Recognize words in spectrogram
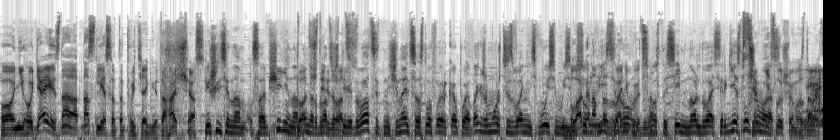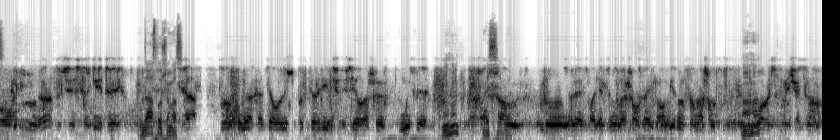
о, негодяи от нас лес этот вытягивают. Ага, сейчас. Пишите нам сообщение на 2420. номер 2420, начинайте со слов РКП, а также можете звонить 8 800 Благо нам 200 ровно 9702. Сергей, слушаем Сергей, вас. слушаем вас, давайте. Здравствуйте, Сергей Тверь. Да, слушаем вас. Я всегда хотел лишь подтвердить все ваши мысли. Угу. Спасибо. Сам являюсь владельцем небольшого строительного бизнеса в нашем ага. городе замечательном.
